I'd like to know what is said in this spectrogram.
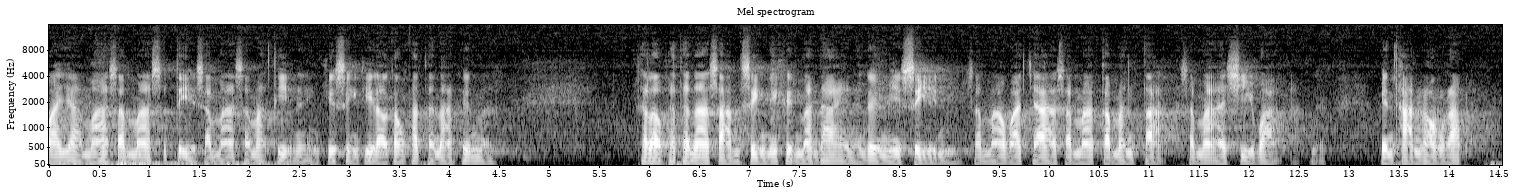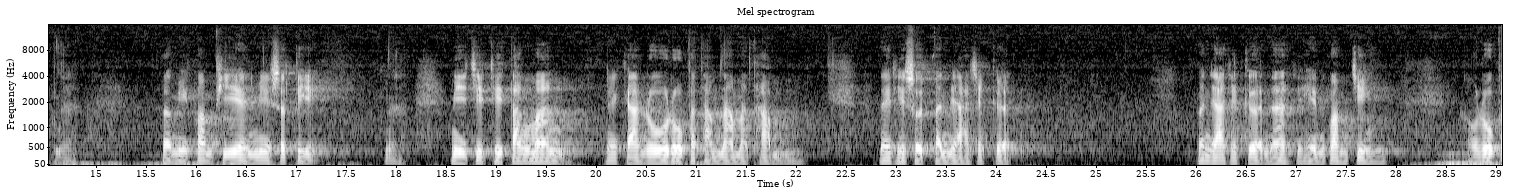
วายามะสัมมาสติสัมมาสมาธินั่นเองคือสิ่งที่เราต้องพัฒนาขึ้นมา ถ้าเราพัฒนาสามสิ่งนี้ขึ้นมาได้นะโดยมีศีลสัมมาวาจาสัมมากัมมันตะสัมมาอาชีวะ เป็นฐานรองรับนะเรามีความเพียรมีสตินะมีจิตที่ตั้งมั่นในการรู้รูปธรรมนามธรรม ในที่สุดปัญญาจะเกิด ปัญญาจะเกิดนะจะเห็นความจริง ของรูป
